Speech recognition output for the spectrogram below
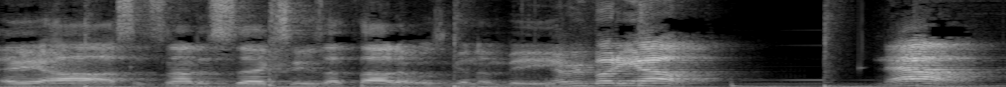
Hey, Haas, it's not as sexy as I thought it was gonna be. Everybody out. Now.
